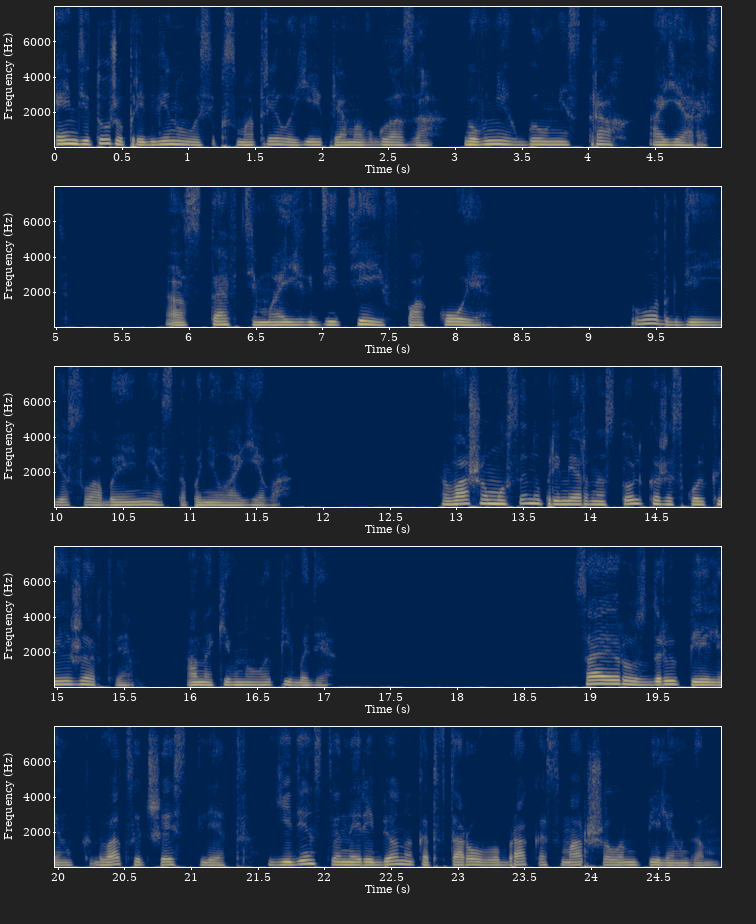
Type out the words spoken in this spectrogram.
Энди тоже придвинулась и посмотрела ей прямо в глаза, но в них был не страх, а ярость. «Оставьте моих детей в покое», вот где ее слабое место, поняла Ева. «Вашему сыну примерно столько же, сколько и жертве», — она кивнула Пибоди. Сайрус Дрю Пиллинг, 26 лет, единственный ребенок от второго брака с маршалом Пиллингом.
